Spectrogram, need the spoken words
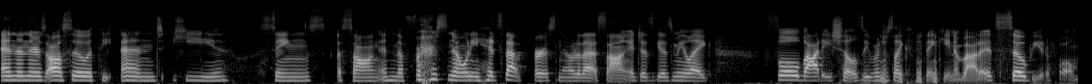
And then there's also at the end, he sings a song, and the first note, when he hits that first note of that song, it just gives me like full body chills, even just like thinking about it. It's so beautiful.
